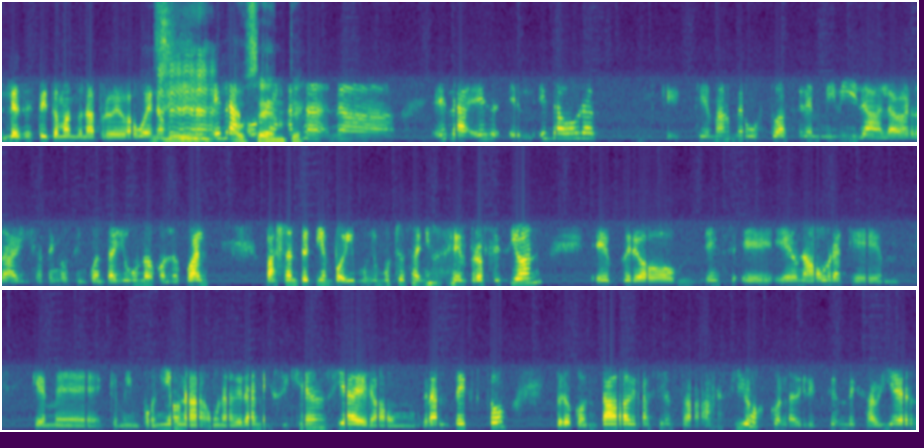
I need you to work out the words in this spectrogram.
Les estoy tomando una prueba. Bueno, Sí, es la ausente. obra, no, es la, es, es- es la obra que, que más me gustó hacer en mi vida, la verdad, y ya tengo 51, con lo cual bastante tiempo y, mu- y muchos años de profesión, eh, pero es eh, era una obra que, que, me, que me imponía una, una gran exigencia, era un gran texto, pero contaba gracias a, Dios con la dirección de Javier,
